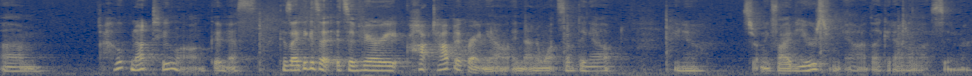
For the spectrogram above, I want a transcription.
um, I hope not too long. Goodness, because I think it's a it's a very hot topic right now, and I don't want something out. You know, certainly five years from now, I'd like it out a lot sooner.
